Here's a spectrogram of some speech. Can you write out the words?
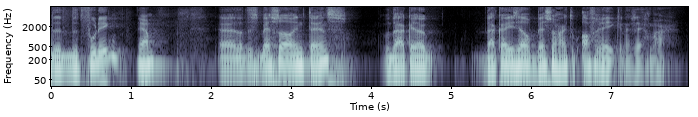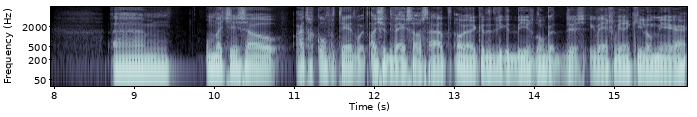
de, de voeding, Ja, eh, dat is best wel intens. Want daar kan je ook, daar kan je zelf best wel hard op afrekenen, zeg maar. Ehm, omdat je zo hard geconfronteerd wordt als je op de weegschaal staat. Oh ja, ik heb dit weekend bier gedronken, dus ik weeg weer een kilo meer.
